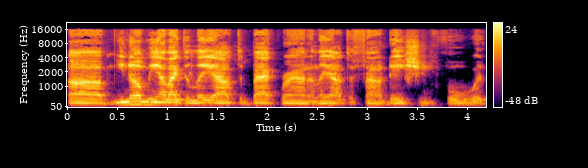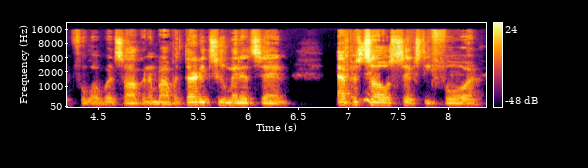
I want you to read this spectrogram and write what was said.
Um, you know me, I like to lay out the background and lay out the foundation for what for what we're talking about. But 32 minutes in, episode 64.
